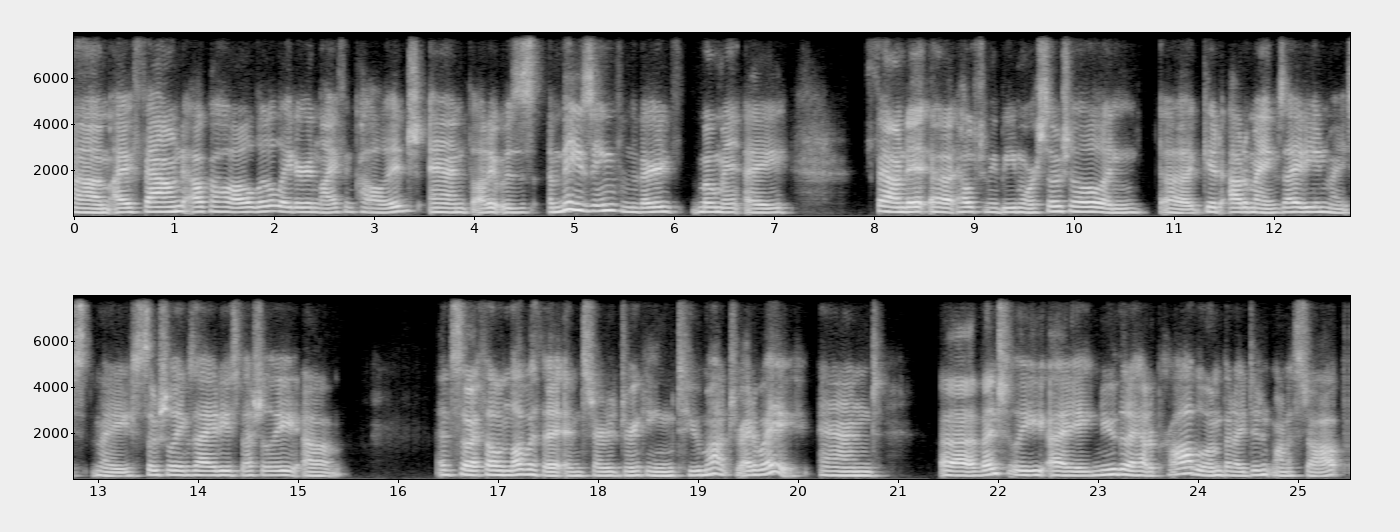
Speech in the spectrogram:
Um, I found alcohol a little later in life in college and thought it was amazing from the very moment I found it. Uh, helped me be more social and uh, get out of my anxiety and my my social anxiety especially um, and so i fell in love with it and started drinking too much right away. And uh, eventually i knew that i had a problem but i didn't want to stop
